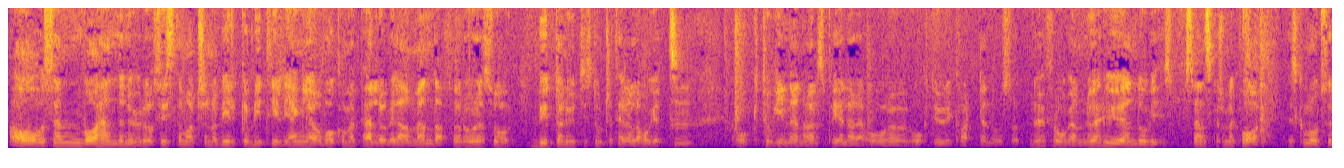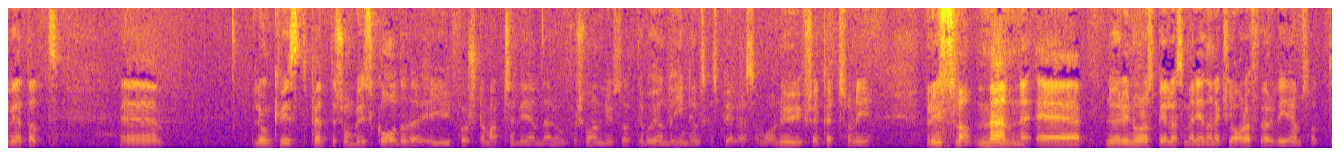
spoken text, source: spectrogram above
Ja, och sen vad händer nu då? Sista matcherna, vilka blir tillgängliga och vad kommer Pelle att vilja använda? Förra året så bytte han ut i stort sett hela laget och tog in en NHL-spelare och åkte ur i kvarten då. Så nu är frågan, nu är det ju ändå svenskar som är kvar. Det ska man också veta att eh, Lundqvist Pettersson blev skadade i första matchen VM där och försvann ju så att det var ju ändå inhemska spelare som var. Nu är ju i och för sig Pettersson i Ryssland. Men eh, nu är det ju några spelare som redan är klara för VM så att,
